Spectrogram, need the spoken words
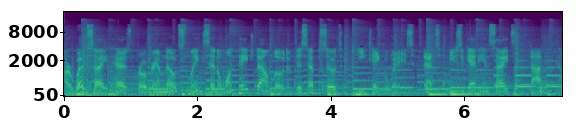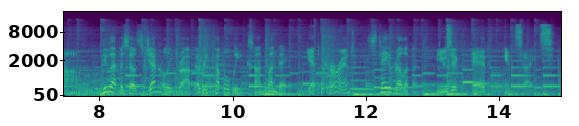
Our website has program notes, links, and a one page download of this episode's key takeaways. That's musicedinsights.com. New episodes generally drop every couple weeks on Monday. Get current Stay relevant. Music Ed Insights.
